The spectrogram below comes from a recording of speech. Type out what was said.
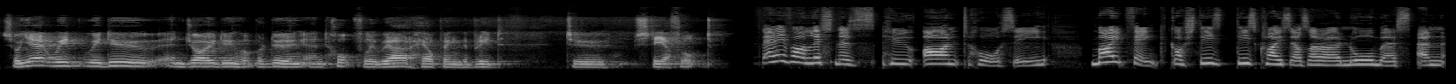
So, yeah, we, we do enjoy doing what we're doing, and hopefully, we are helping the breed to stay afloat. Any of our listeners who aren't horsey might think, gosh, these these Clydesdales are enormous and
